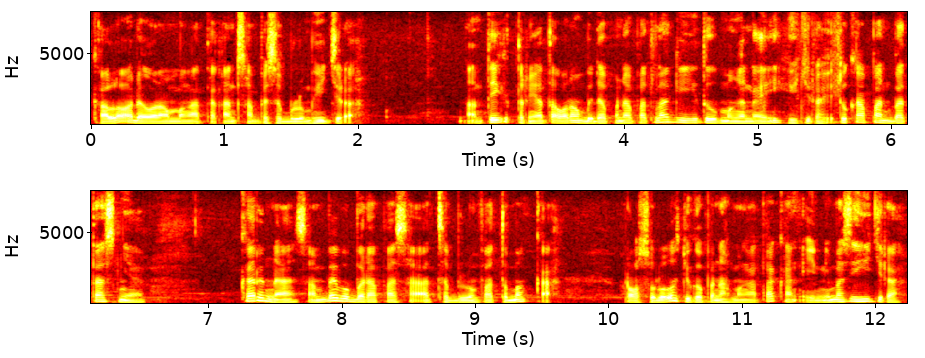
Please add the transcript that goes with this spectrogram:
kalau ada orang mengatakan sampai sebelum hijrah nanti ternyata orang beda pendapat lagi itu mengenai hijrah itu kapan batasnya. Karena sampai beberapa saat sebelum Fatu Mekah Rasulullah juga pernah mengatakan ini masih hijrah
